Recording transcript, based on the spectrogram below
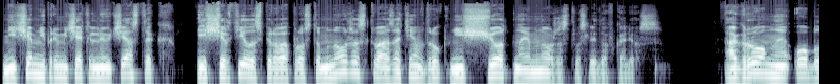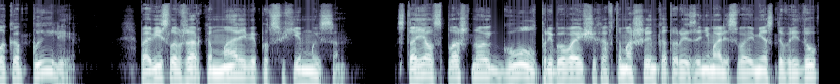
Ничем не примечательный участок исчертило сперва просто множество, а затем вдруг несчетное множество следов колес. Огромное облако пыли повисло в жарком мареве под сухим мысом. Стоял сплошной гул прибывающих автомашин, которые занимали свое место в ряду,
